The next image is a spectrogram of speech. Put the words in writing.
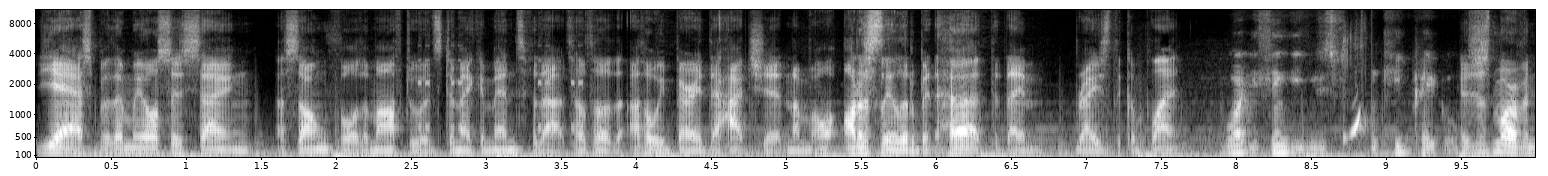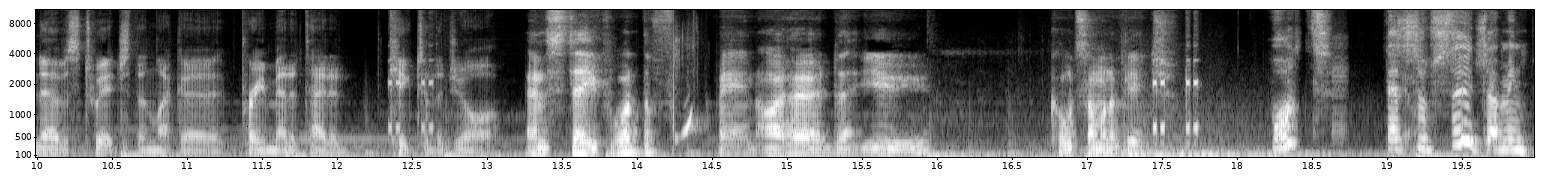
yes, but then we also sang a song for them afterwards to make amends for that. So I thought I thought we buried the hatchet, and I'm honestly a little bit hurt that they raised the complaint. What you think you can just fucking kick people? It was just more of a nervous twitch than like a premeditated kick to the jaw. And Steve, what the fuck, man? I heard that you called someone a bitch. What? That's absurd. I mean,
